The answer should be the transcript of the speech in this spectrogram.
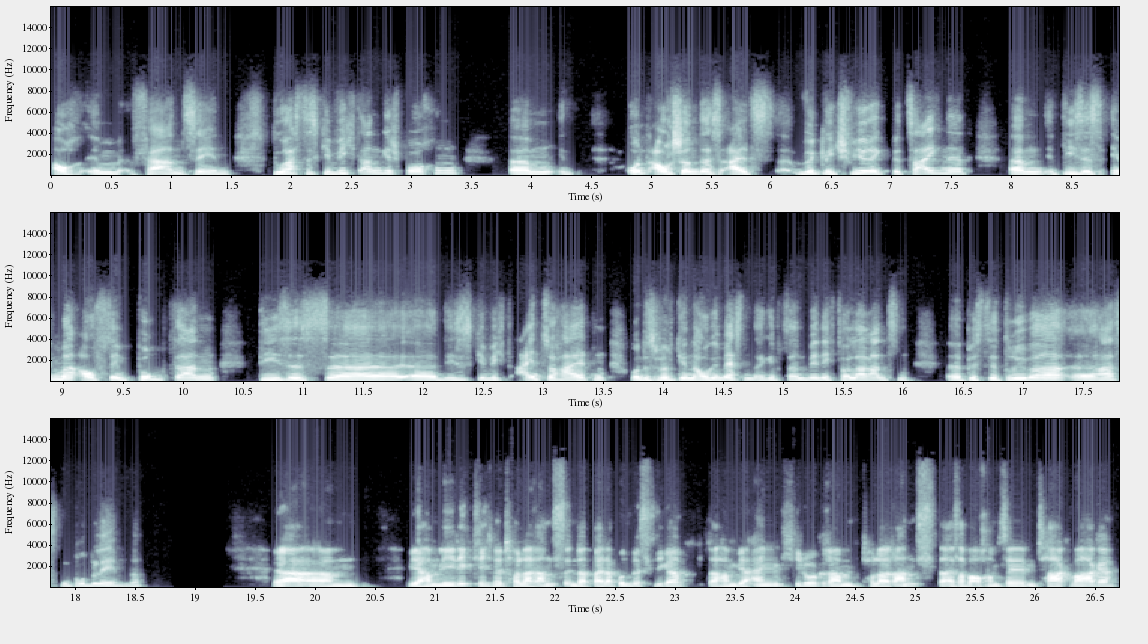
auch im Fernsehen. Du hast das Gewicht angesprochen. Ähm, und auch schon das als wirklich schwierig bezeichnet, ähm, dieses immer auf den Punkt dann dieses, äh, äh, dieses Gewicht einzuhalten und es wird genau gemessen. Da gibt es dann wenig Toleranzen. Äh, bist du drüber, äh, hast ein Problem. Ne? Ja, ähm, wir haben lediglich eine Toleranz der, bei der Bundesliga. Da haben wir ein Kilogramm Toleranz. Da ist aber auch am selben Tag Waage.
